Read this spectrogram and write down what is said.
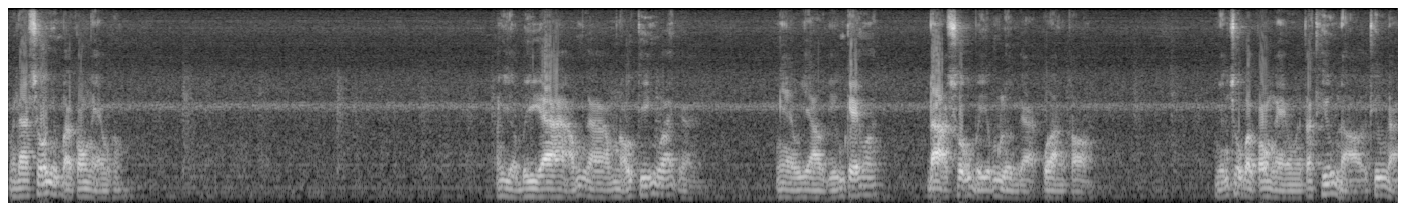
Mà đa số những bà con nghèo không? Bây giờ bi ra ổng ra ông nổi tiếng quá trời. Nghèo giàu gì cũng kéo hết đa số bị ông lường gạt hoàn toàn. Những số bà con nghèo người ta thiếu nợ, thiếu nần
